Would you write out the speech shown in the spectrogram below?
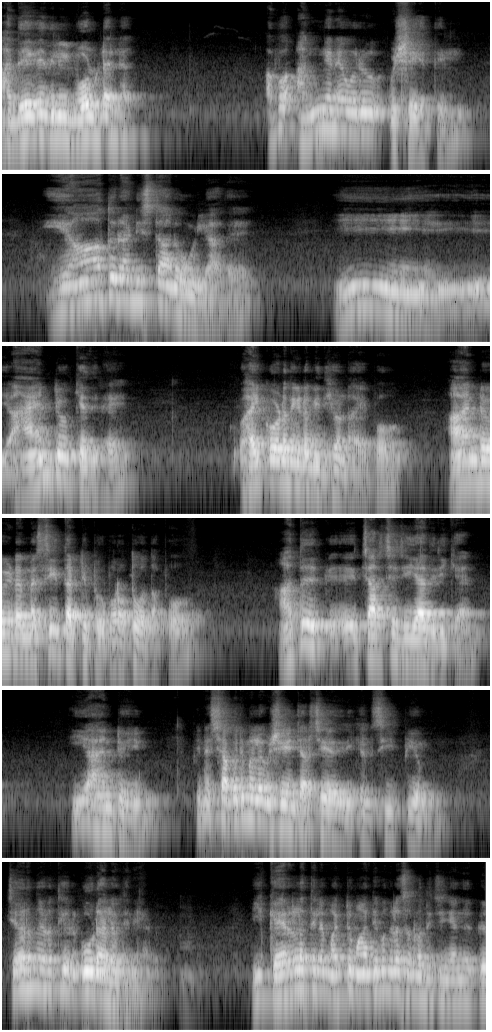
അദ്ദേഹം ഇതിൽ ഇൻവോൾവ് അല്ല. അപ്പോൾ അങ്ങനെ ഒരു വിഷയത്തിൽ യാതൊരു അടിസ്ഥാനവുമില്ലാതെ ഈ ആന്റോയ്ക്കെതിരെ ഹൈക്കോടതിയുടെ വിധി ഉണ്ടായപ്പോൾ ആന്റോയുടെ മെസ്സി തട്ടിപ്പ് പുറത്തു വന്നപ്പോൾ അത് ചർച്ച ചെയ്യാതിരിക്കാൻ ഈ ആന്റോയും പിന്നെ ശബരിമല വിഷയം ചർച്ച ചെയ്യാതിരിക്കാൻ സി പി എമ്മും ചേർന്ന് നടത്തിയ ഒരു ഗൂഢാലോചനയാണ്. ഈ കേരളത്തിലെ മറ്റു മാധ്യമങ്ങളെ സംബന്ധിച്ച് ഞങ്ങൾക്ക്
